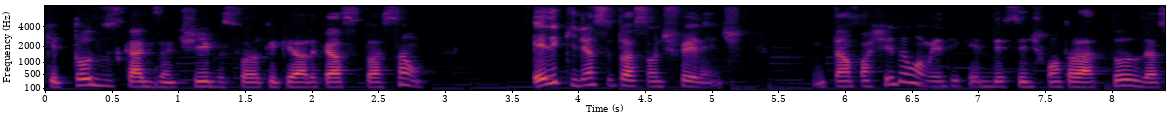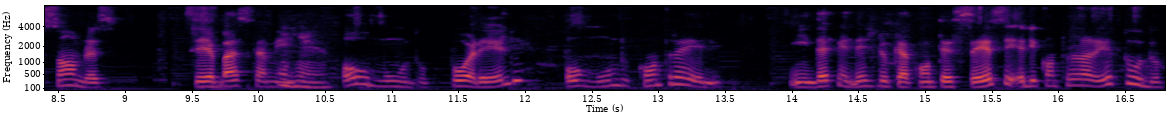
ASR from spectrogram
que todos os Kags antigos foram que criaram aquela situação? Ele queria uma situação diferente. Então, a partir do momento em que ele decide controlar todas as sombras, seria basicamente Uhum. ou o mundo por ele, ou o mundo contra ele. E, independente do que acontecesse, ele controlaria tudo.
